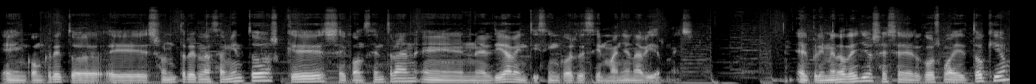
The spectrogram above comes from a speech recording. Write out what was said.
En concreto, eh, son tres lanzamientos que se concentran en el día 25, es decir, mañana viernes. El primero de ellos es el Ghostwire Tokyo,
